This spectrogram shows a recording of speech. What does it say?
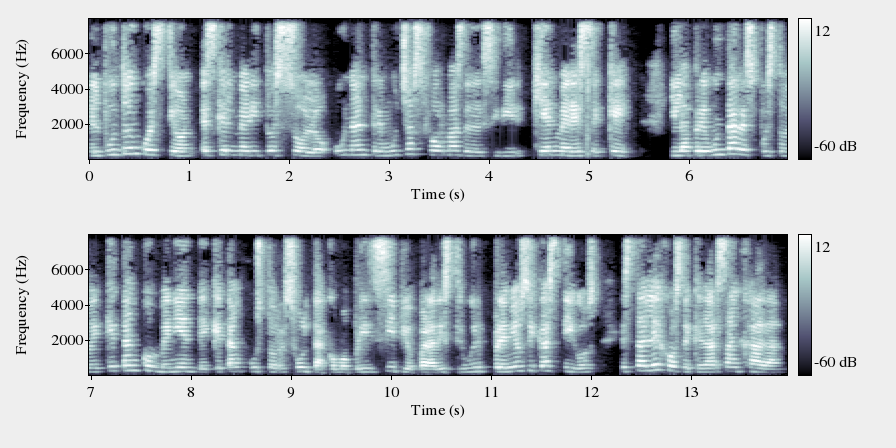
El punto en cuestión es que el mérito es solo una entre muchas formas de decidir quién merece qué, y la pregunta respecto de qué tan conveniente y qué tan justo resulta como principio para distribuir premios y castigos está lejos de quedar zanjada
